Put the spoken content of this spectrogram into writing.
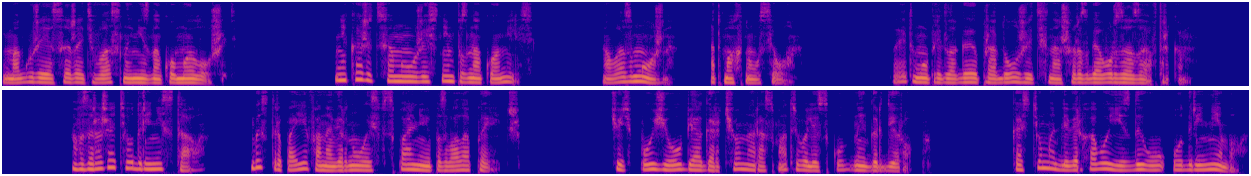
«Не могу же я сажать вас на незнакомую лошадь». «Мне кажется, мы уже с ним познакомились». «Возможно», — отмахнулся он. «Поэтому предлагаю продолжить наш разговор за завтраком». Возражать Одри не стала. Быстро поев, она вернулась в спальню и позвала Пейдж. Чуть позже обе огорченно рассматривали скудный гардероб. Костюма для верховой езды у Одри не было,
